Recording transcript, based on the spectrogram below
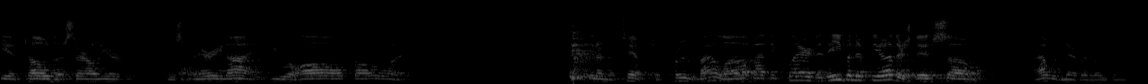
He had told us earlier, this very night, you will all fall away. In an attempt to prove my love, I declared that even if the others did so, I would never leave him.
